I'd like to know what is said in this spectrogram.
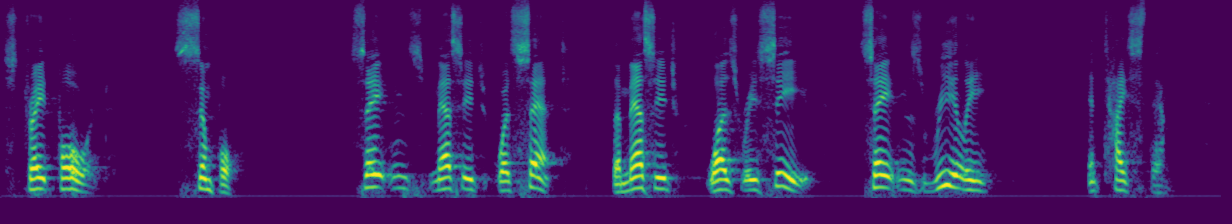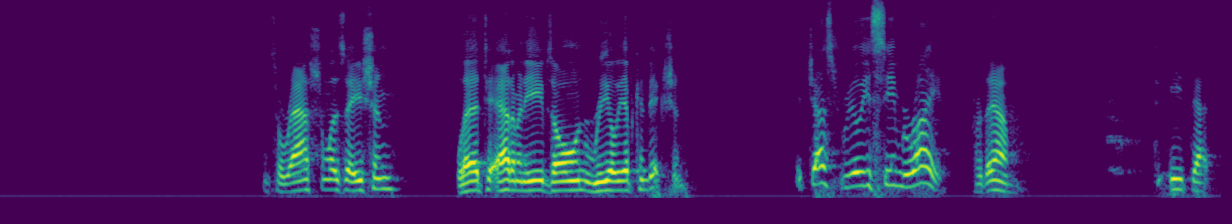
straightforward, simple. Satan's message was sent. The message was received. Satan's really enticed them. And so rationalization led to Adam and Eve's own really of conviction. It just really seemed right for them to eat that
